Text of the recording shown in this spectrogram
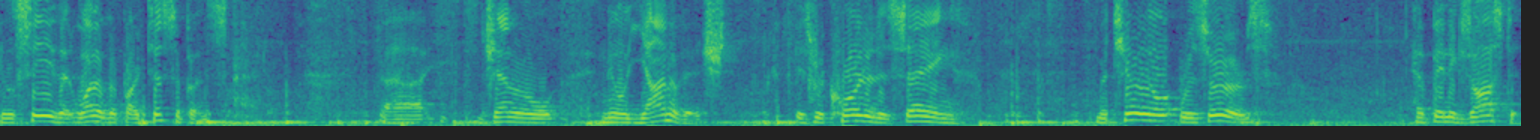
you'll see that one of the participants, uh, General Miljanovich, is recorded as saying, "Material reserves have been exhausted."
